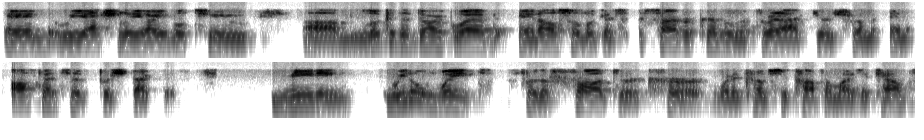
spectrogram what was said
and we actually are able to um, look at the dark web and also look at cyber criminals and threat actors from an offensive perspective. Meaning, we don't wait for the fraud to occur when it comes to compromised accounts.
